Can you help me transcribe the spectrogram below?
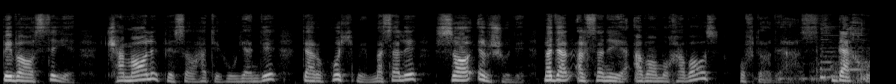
به واسطه کمال فساحت گوینده در حکم مسئله سائر شده و در السنه عوام و خواص افتاده است. دخو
